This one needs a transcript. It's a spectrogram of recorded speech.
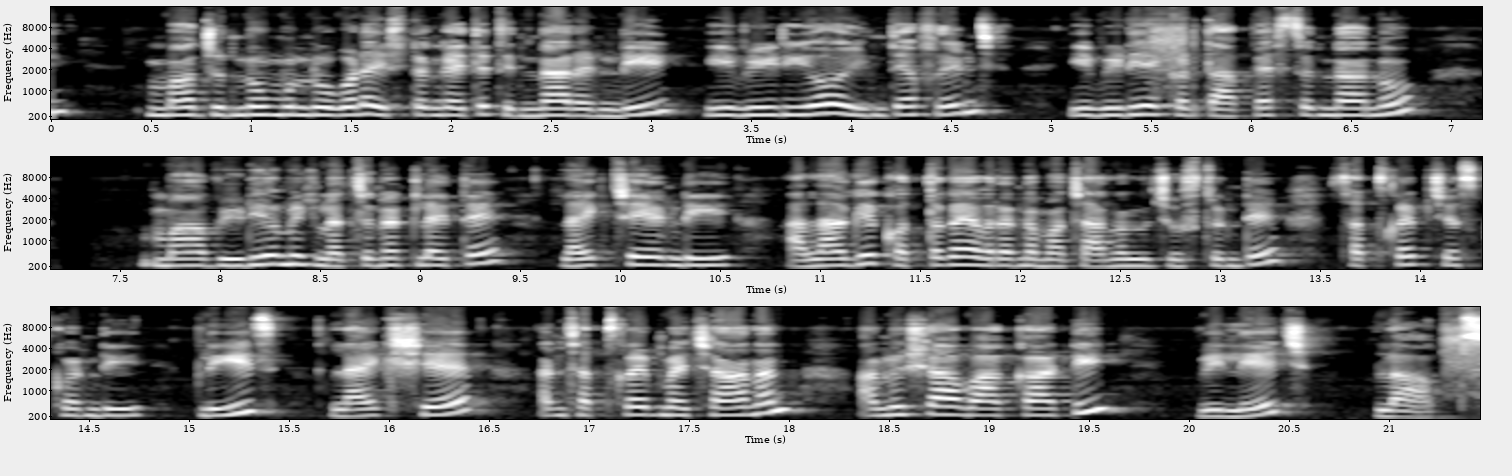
మా జున్ను మున్ను కూడా ఇష్టంగా అయితే తిన్నారండి. ఈ వీడియో ఇంతే ఫ్రెండ్స్ ఈ వీడియో ఇక్కడ తాపేస్తున్నాను. మా వీడియో మీకు నచ్చినట్లయితే లైక్ చేయండి. అలాగే కొత్తగా ఎవరైనా మా ఛానల్ని చూస్తుంటే సబ్స్క్రైబ్ చేసుకోండి. Please like share and subscribe my channel Anusha Vakati. Village blogs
